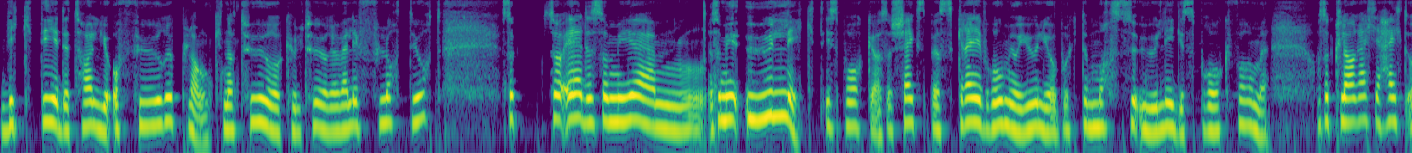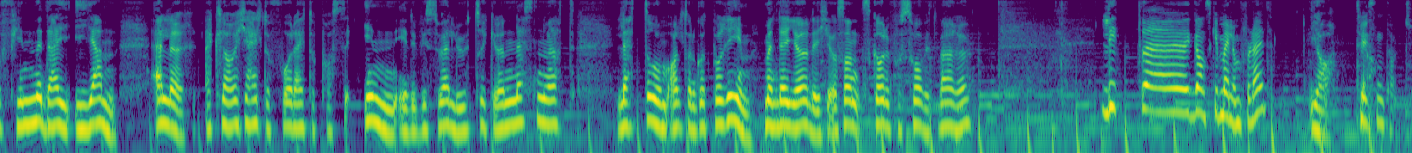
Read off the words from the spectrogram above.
viktige detaljer, og furuplank, natur og kultur, er veldig flott gjort så er det så mye, mm, så mye, ulikt i språket. Altså Shakespeare skrev Romeo og Julie og brukte masse ulike språkformer. Og så klarer jeg ikke helt å finne dem igjen. Eller jeg klarer ikke helt å få dem til å passe inn i det visuelle uttrykket. Det hadde nesten vært lettere om alt hadde gått på rim, men det gjør det ikke. Og sånn skal det for så vidt være òg. Litt eh, ganske mellomfornøyd? Ja. Tusen takk.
